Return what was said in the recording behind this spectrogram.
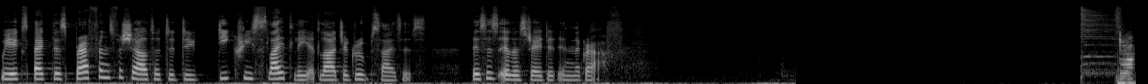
We expect this preference for shelter to de decrease slightly at larger group sizes. This is illustrated in the graph. And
